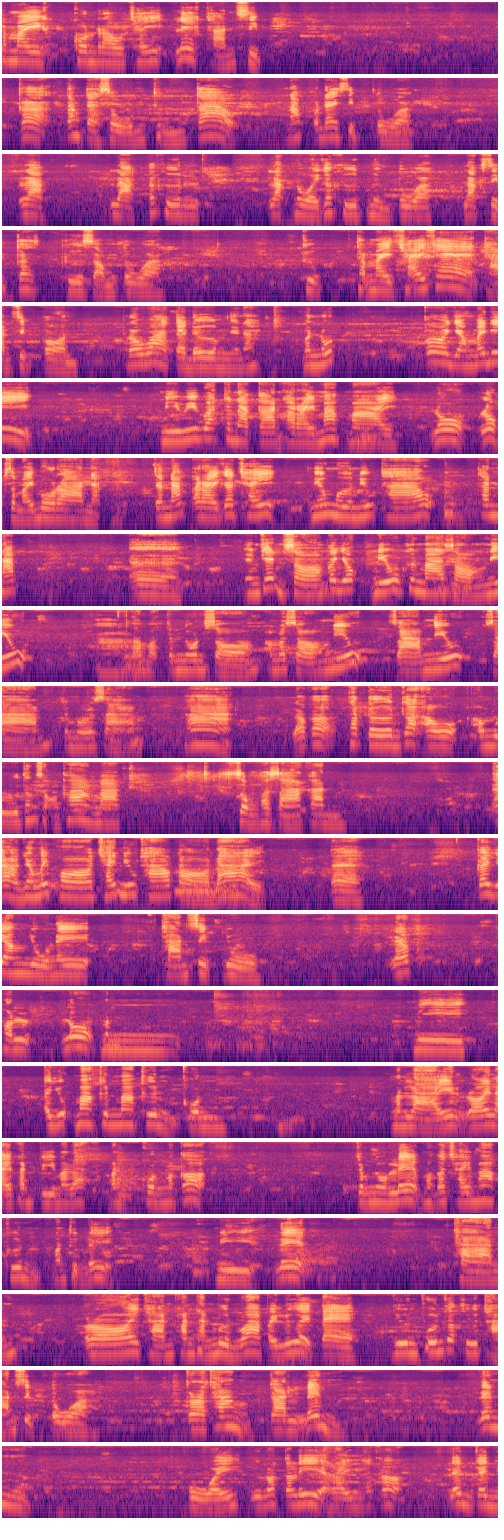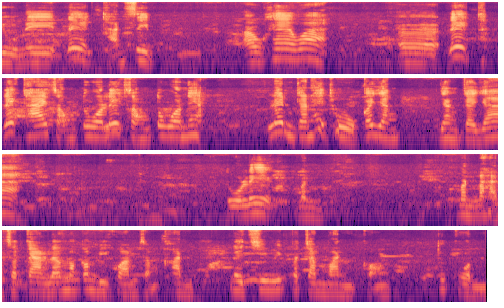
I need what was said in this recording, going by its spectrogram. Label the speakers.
Speaker 1: ทำไมคนเราใช้เลขฐานสิบก็ตั้งแต่ศูนย์ถึงเก้านับก็ได้สิบตัว หลักหลักก็คือหลักหน่วยก็คือหนึ่งตัว หลักสิบก็คือสองตัว คือทำไมใช้แค่ฐานสิบก่อน เพราะว่าแต่เดิมเนี่ยนะ มนุษย์ก็ยังไม่ได้มีวิวัฒนาการอะไรมากมาย โลกโลกสมัยโบราณน่ะจะนับอะไรก็ใช้นิ้วมือนิ้วเท้า ถ้านับเอออย่างเช่นสองก็ยกนิ้วขึ้นมาสองนิ้วอ่าเอาบอกจำนวนสองเอามาสองนิ้วสามนิ้วสามจำนวนสามห้าแล้วก็ถ้าเกินก็เอาเอามือทั้งสองข้างมา ส่งภาษากันอ่ายังไม่พอใช้นิ้วเท้าต่อได้ แต่ ก็ยังอยู่ในฐานสิบอยู่ แล้วพอโลกมันมีอายุมากขึ้นมากขึ้น คนมันหลายร้อยหลายพันปีมาแล้ว มันคนมันก็จำนวนเลขมันก็ใช้มากขึ้น มันถึงได้มีเลข ฐานร้อยฐานพันฐานหมื่นว่าไปเรื่อย แต่ ยืนพื้นก็คือฐานสิบตัว กระทั่งการเล่น เล่นหวยหรือลอตเตอรี่อะไรเงี้ยก็เล่นกันอยู่ในเลขฐานสิบเอาแค่ว่าเออเลขเลขท้ายสองตัวเลขสองตัวเนี่ย เล่นกันให้ถูกก็ยังยังจะยาก ตัวเลขมัน มันมหัศจรรย์แล้วมันก็มีความสำคัญในชีวิตประจำวันของทุกคน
